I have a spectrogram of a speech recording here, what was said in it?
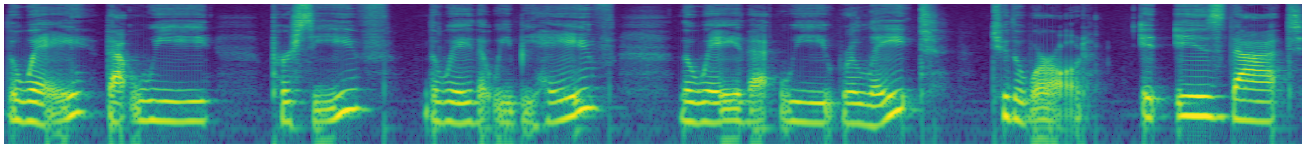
the way that we perceive, the way that we behave, the way that we relate to the world. It is that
